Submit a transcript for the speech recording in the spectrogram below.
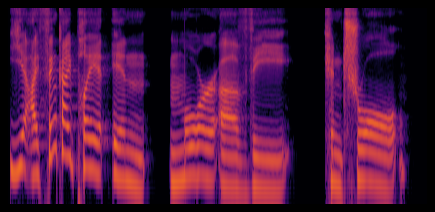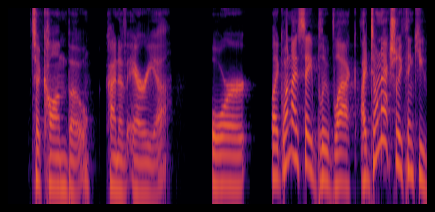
Yeah, I think I play it in more of the control to combo kind of area. Or like when I say blue black, I don't actually think you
